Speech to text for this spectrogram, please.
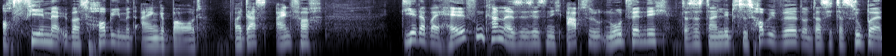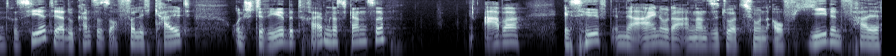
auch viel mehr übers Hobby mit eingebaut, weil das einfach dir dabei helfen kann. Also es ist jetzt nicht absolut notwendig, dass es dein liebstes Hobby wird und dass sich das super interessiert. Ja, du kannst es auch völlig kalt und steril betreiben, das Ganze. Aber es hilft in der einen oder anderen Situation auf jeden Fall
